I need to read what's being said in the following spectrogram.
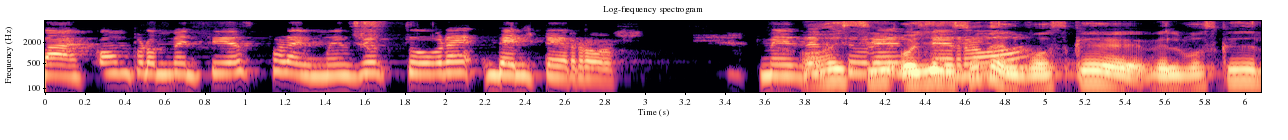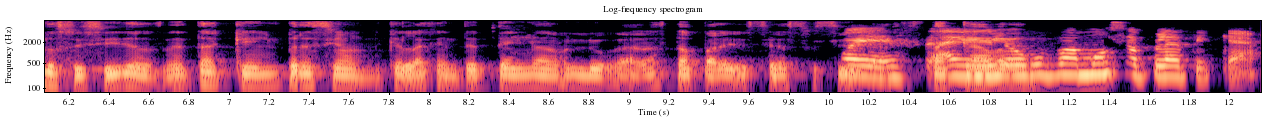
va. Comprometidas para el mes de octubre del terror. Mes de Ay, sí. Oye, eso del bosque, del bosque de los suicidios, neta, qué impresión que la gente tenga un lugar hasta para irse a suicidar. Pues ahí luego vamos a platicar,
